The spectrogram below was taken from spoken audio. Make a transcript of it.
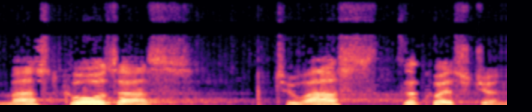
must cause us to ask the question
